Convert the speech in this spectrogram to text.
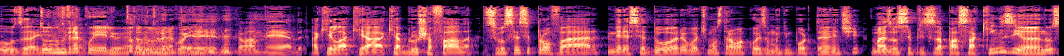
usa e Todo mundo fica- vira coelho. é. Todo, mundo vira coelho, fica uma merda. Aquele lá que a, que a bruxa fala: se você se provar merecedor, eu vou te mostrar uma coisa muito importante, mas você precisa passar 15 anos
